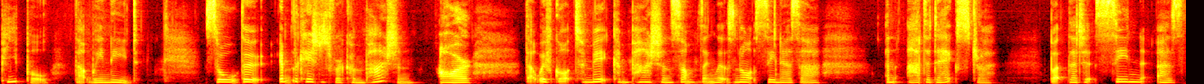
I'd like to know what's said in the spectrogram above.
people that we need. So, the implications for compassion are that we've got to make compassion something that's not seen as a, an added extra, but that it's seen as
